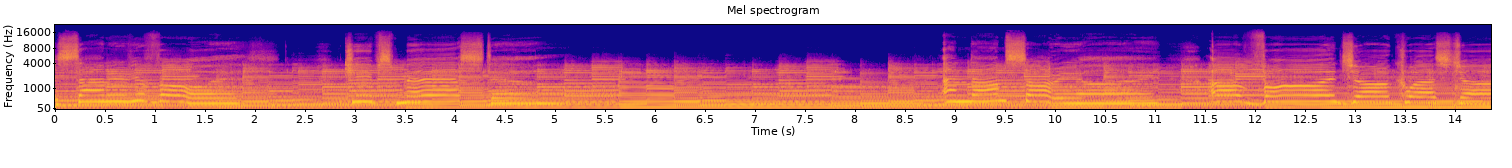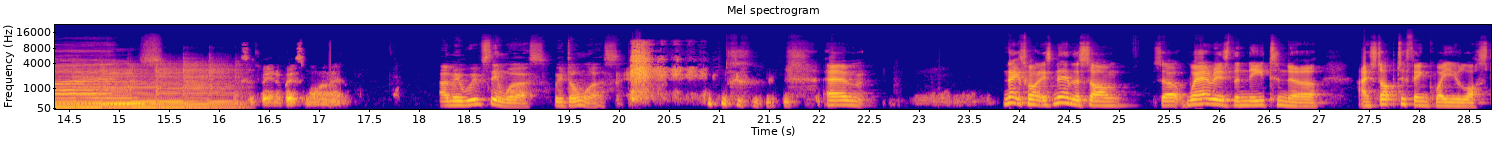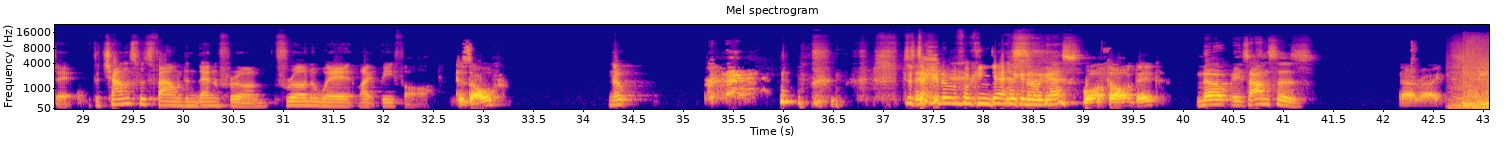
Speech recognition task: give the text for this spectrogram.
The sound of your voice keeps me still. And I'm sorry I avoid your questions. This has been abysmal, hasn't it? I mean, we've seen worse. We've done worse. Um, next one is name the song. So where is the need to know? I stopped to think where you lost it. The chance was found and then thrown, thrown away like before. Dissolve? Nope. Just take another fucking guess. Take another guess. What thought did? No, it's answers. All right.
